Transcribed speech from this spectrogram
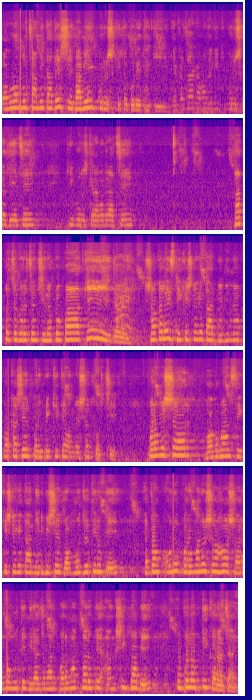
ভগবান বলছে, আমি তাদের সেভাবেই পুরস্কৃত করে থাকি। দেখা যাক আমাদেরকে কি পুরস্কার দিয়েছে, কি পুরস্কার আমাদের আছে। তাৎপর্য করেছেন শিলপ্রপাত কি? জয়। সকলেই শ্রীকৃষ্ণকে তার বিভিন্ন প্রকাশের পরিপ্রেক্ষিতে অন্বেষণ করছে। পরমেশ্বর ভগবান শ্রীকৃষ্ণকে তার নির্বিশেষ ব্রহ্মজ্যোতি রূপে এবং অনুপরমাণু সহ সর্বভূতে বিরাজমান পরমাত্মা রূপে আংশিকভাবে উপলব্ধি করা যায়।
